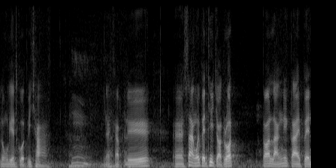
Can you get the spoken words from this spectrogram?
โรงเรียนกวดวิชาอืมนะครับหรือเอ่อสร้างไว้เป็นที่จอดรถ ตอนหลังนี่กลายเป็น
